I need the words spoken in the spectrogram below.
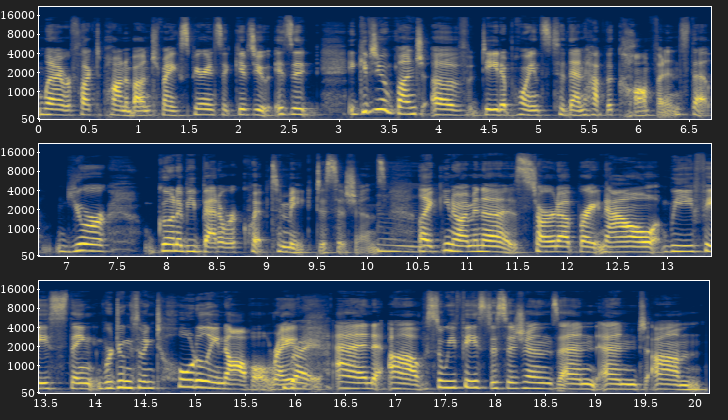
when I reflect upon a bunch of my experience, it gives you is it it gives you a bunch of data points to then have the confidence that you're going to be better equipped to make decisions. Mm. Like you know, I'm in a startup right now. We face thing we're doing something totally novel, right? Right. And uh, so we face decisions and and um,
